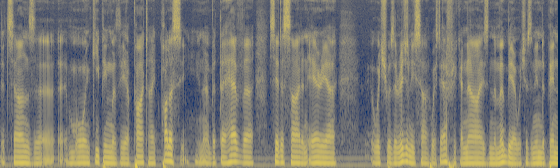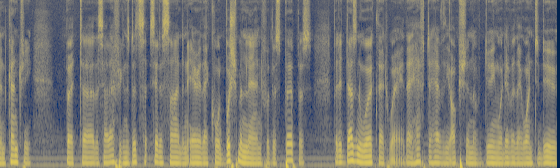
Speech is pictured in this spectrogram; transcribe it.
it sounds uh, uh, more in keeping with the apartheid policy, you know, but they have uh, set aside an area which was originally Southwest Africa, now is Namibia, which is an independent country. But uh, the South Africans did set aside an area they called Bushman land for this purpose. But it doesn't work that way. They have to have the option of doing whatever they want to do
